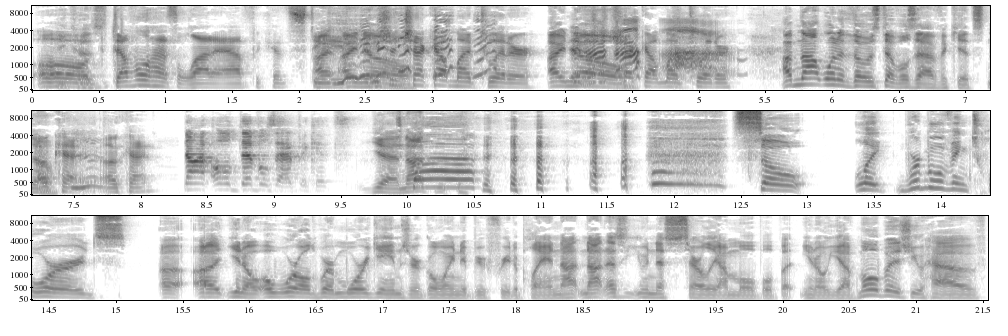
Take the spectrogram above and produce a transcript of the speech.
Oh, because the devil has a lot of advocates, Steve. I- I know. You should check out my Twitter. I know. check out my Twitter. I'm not one of those devil's advocates. No. Okay, okay. Not all devil's advocates. Yeah, not. so, like, we're moving towards, uh, uh, you know, a world where more games are going to be free to play, and not not as even necessarily on mobile, but you know, you have MOBAs, you have,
